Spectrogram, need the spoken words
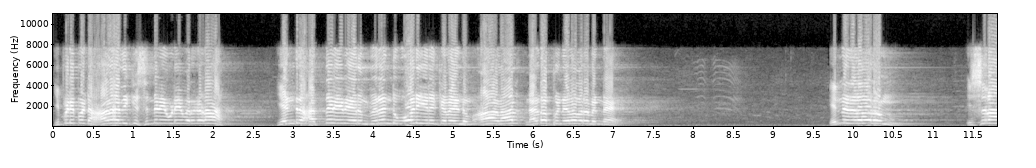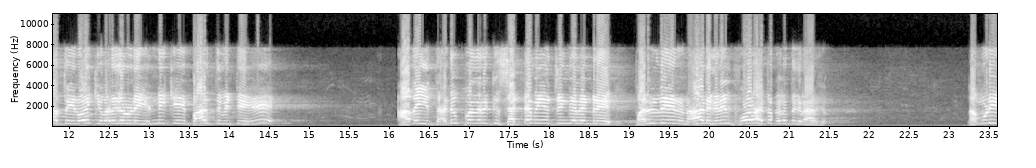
இப்படிப்பட்ட ஆராதிக்கு சிந்தனை உடையவர்களா? என்று அத்தனை பேரும் விரண்டு ஓடி இருக்க வேண்டும். ஆனால் நடப்பு நிலவரம் என்ன? என்ன நிலவரம்? இஸ்லாத்தை நோக்கி வருகளுடைய எண்ணிக்கையை பார்த்துவிட்டு அதை தடுப்பதற்கு சட்டமியற்றுங்கள் என்று பல்வேறு நாடுகளில் போராட்டம் நடத்துகிறார்கள். நம்முடைய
